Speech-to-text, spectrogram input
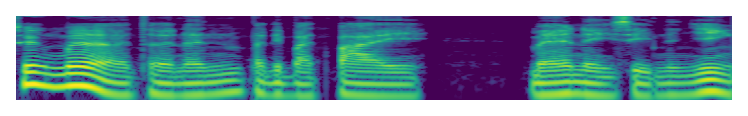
ซึ่งเมื่อเธอนั้นปฏิบัติไป แม้ในศีลนั้นยิ่ง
